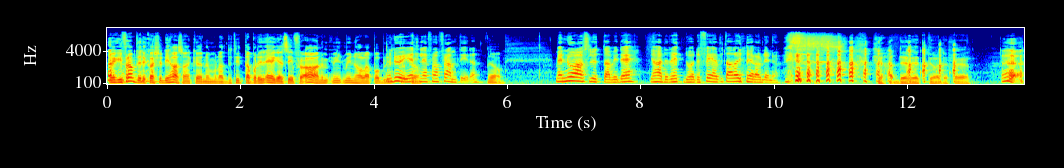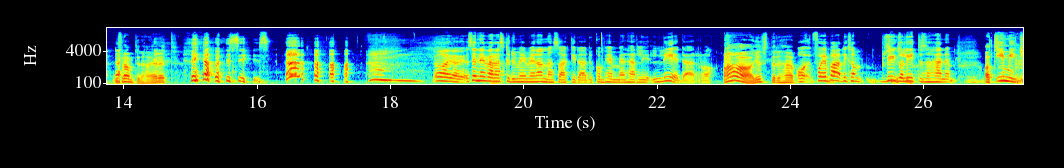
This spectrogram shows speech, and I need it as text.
Men i framtiden kanske de har sådana könummer att du tittar på din egen siffra, ah, min, min håller på att bli... Men du är egentligen från framtiden. Ja. ja. Men nu avslutar vi det. Jag hade rätt, du hade fel. Vi talar inte mer om det nu. Jag hade rätt, du hade fel. I framtiden har jag rätt. ja, precis. Oj, oj. Sen överraskade du mig med en annan sak idag. Du kom hem med en härlig läderrock. Ah, just det, den här... Och får jag bara liksom bygga lite sån här Att- image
